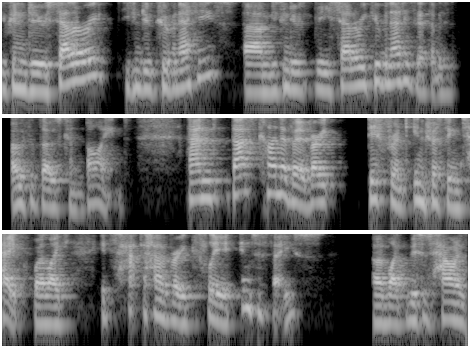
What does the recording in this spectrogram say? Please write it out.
You can do Celery. You can do Kubernetes. Um, you can do the Celery Kubernetes, both of those combined. And that's kind of a very different, interesting take where like it's had to have a very clear interface of like, this is how an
